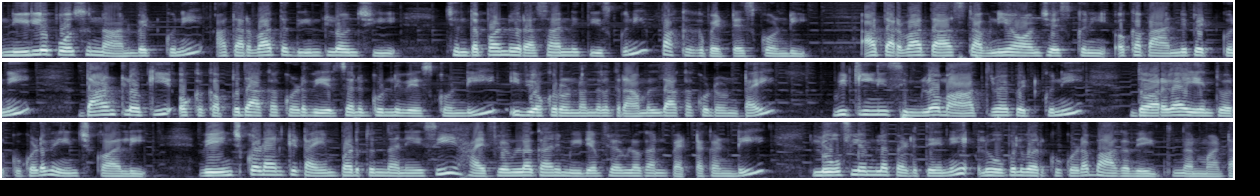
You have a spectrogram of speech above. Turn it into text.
నీళ్ళు పోసి నానబెట్టుకుని ఆ తర్వాత దీంట్లోంచి చింతపండు రసాన్ని తీసుకుని పక్కకు పెట్టేసుకోండి. ఆ తర్వాత స్టవ్ని ఆన్ చేసుకుని ఒక ప్యాన్ని పెట్టుకుని దాంట్లోకి ఒక కప్పు దాకా కూడా వేరుశనగ గుడిని వేసుకోండి. ఇవి ఒక రెండు వందల గ్రాముల దాకా కూడా ఉంటాయి. వీటిని సిమ్లో మాత్రమే పెట్టుకుని దోరగా అయ్యేంత వరకు కూడా వేయించుకోవాలి. వేయించుకోవడానికి టైం పడుతుందనేసి హై ఫ్లేమ్లో కానీ మీడియం ఫ్లేమ్లో కానీ పెట్టకండి. లో ఫ్లేమ్లో పెడితేనే లోపల వరకు కూడా బాగా వేగుతుందన్నమాట.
